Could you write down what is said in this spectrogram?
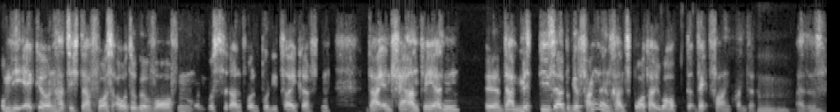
um die Ecke und hat sich da vors Auto geworfen und musste dann von Polizeikräften da entfernt werden äh, damit dieser Gefangenentransporter überhaupt wegfahren konnte. Mhm. Also das ist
